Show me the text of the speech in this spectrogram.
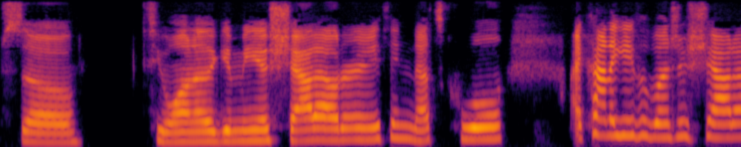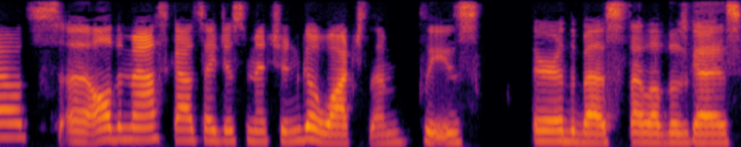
So if you want to give me a shout out or anything, that's cool. I kind of gave a bunch of shout outs. Uh, all the mascots I just mentioned, go watch them, please. They're the best. I love those guys.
